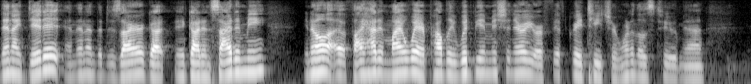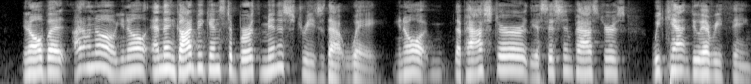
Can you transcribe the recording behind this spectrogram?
then I did it, and then the desire got it got inside of me. You know, if I had it my way, I probably would be a missionary or a fifth grade teacher, one of those two, man. You know, but I don't know, you know, and then God begins to birth ministries that way. You know, the pastor, the assistant pastors, we can't do everything.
